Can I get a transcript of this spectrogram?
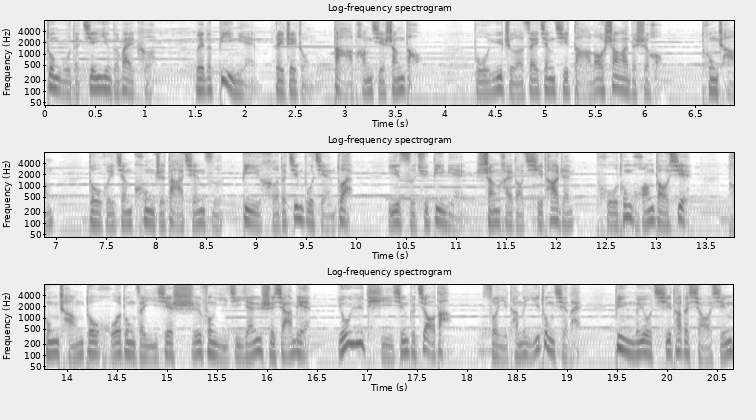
动物的坚硬的外壳。为了避免被这种大螃蟹伤到，捕鱼者在将其打捞上岸的时候，通常都会将控制大钳子闭合的筋部剪断，以此去避免伤害到其他人。普通黄道蟹通常都活动在一些石缝以及岩石下面，由于体型的较大，所以它们移动起来并没有其他的小型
